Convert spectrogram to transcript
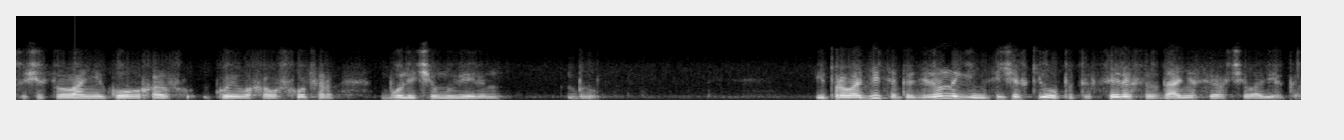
существовании коего Хаусхофер более чем уверен был. И проводить определенные генетические опыты в целях создания сверхчеловека.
